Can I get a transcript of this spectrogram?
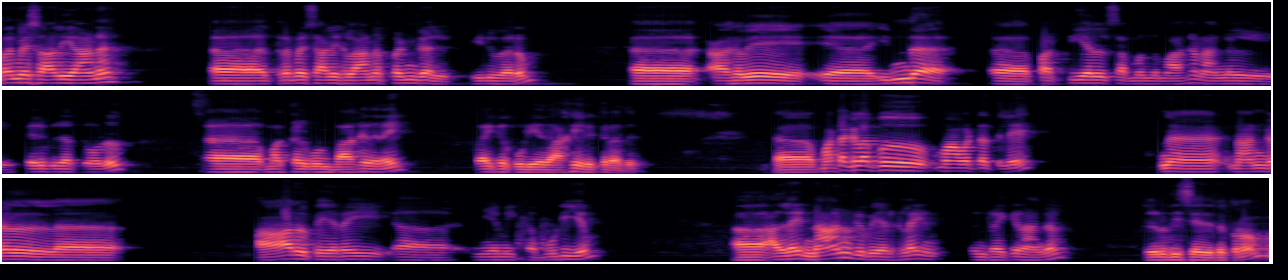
திறமைசாலியான திறமைசாலிகளான பெண்கள் இருவரும். ஆகவே இந்த பட்டியல் சம்பந்தமாக நாங்கள் பெருமிதத்தோடு மக்கள் முன்பாக இதனை வைக்கக்கூடியதாக இருக்கிறது. மட்டக்களப்பு மாவட்டத்திலே நாங்கள் ஆறு பேரை நியமிக்க முடியும். அதில் நான்கு பேர்களை இன்றைக்கு நாங்கள் இறுதி செய்திருக்கிறோம்.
